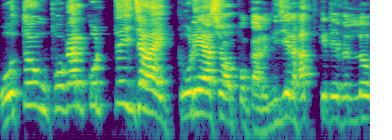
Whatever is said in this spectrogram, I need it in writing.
ও তো উপকার করতেই যায় করে আসে অপকার। নিজের হাত কেটে ফেলল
